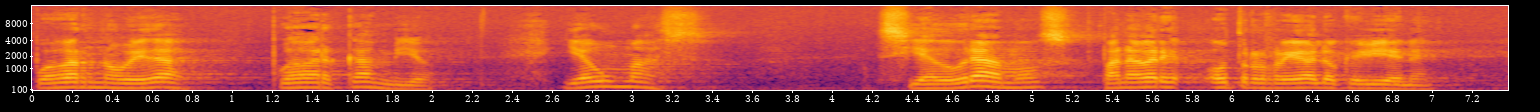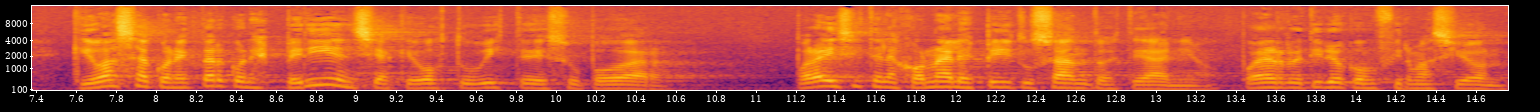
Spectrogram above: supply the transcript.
puede haber novedad, puede haber cambio. Y aún más, si adoramos, van a ver otro regalo que viene, que vas a conectar con experiencias que vos tuviste de su poder. Por ahí hiciste la jornada del Espíritu Santo este año, por ahí el retiro de confirmación,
